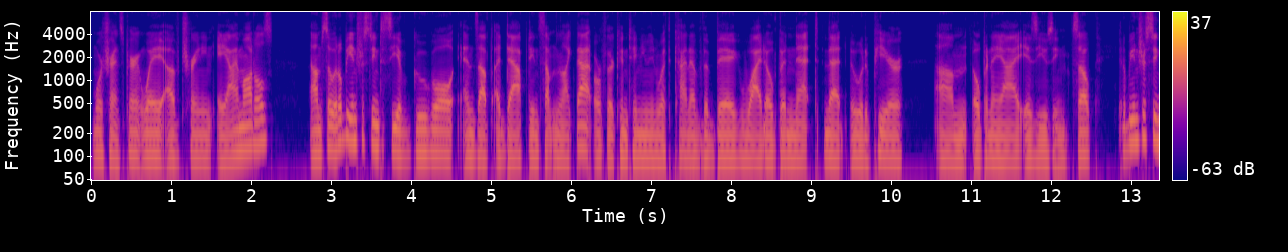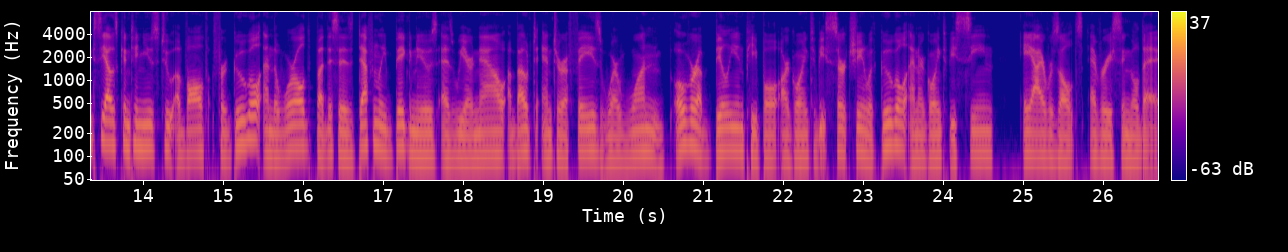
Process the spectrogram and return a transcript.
more transparent way of training AI models. Um, so it'll be interesting to see if Google ends up adapting something like that, or if they're continuing with kind of the big wide open net that it would appear um, OpenAI is using. So It'll be interesting to see how this continues to evolve for Google and the world, but this is definitely big news as we are now about to enter a phase where one over a billion people are going to be searching with Google and are going to be seeing AI results every single day.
